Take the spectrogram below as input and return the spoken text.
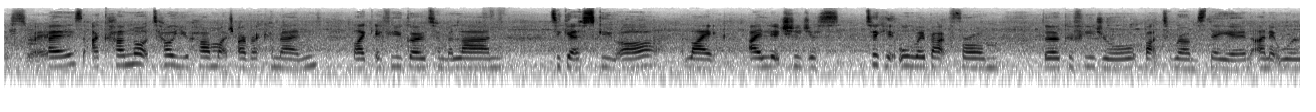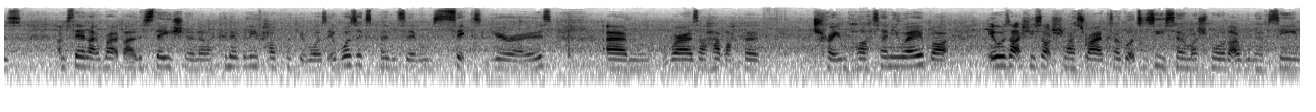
This way. Guys i cannot tell you how much i recommend like if you go to milan to get a scooter like i literally just took it all the way back from the cathedral back to where i'm staying and it was I'm staying like right by the station and I couldn't believe how quick it was. It was expensive, it was six euros, um, whereas I have like a train pass anyway, but it was actually such a nice ride because I got to see so much more that I wouldn't have seen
